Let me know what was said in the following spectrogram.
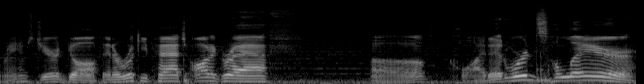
Rams, Jared Goff. And a rookie patch autograph of Clyde Edwards Helaire.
